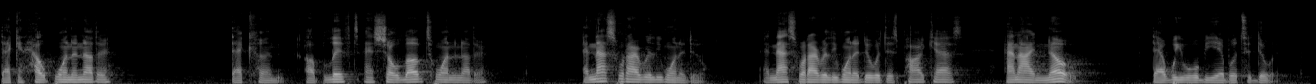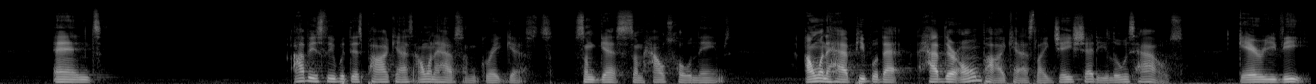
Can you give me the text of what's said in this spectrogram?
that can help one another, that can uplift and show love to one another. And that's what I really want to do. And that's what I really want to do with this podcast. And I know that we will be able to do it. And obviously, with this podcast, I want to have some great guests, some guests, some household names. I want to have people that have their own podcast, like Jay Shetty, Lewis Howes, Gary Vee.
